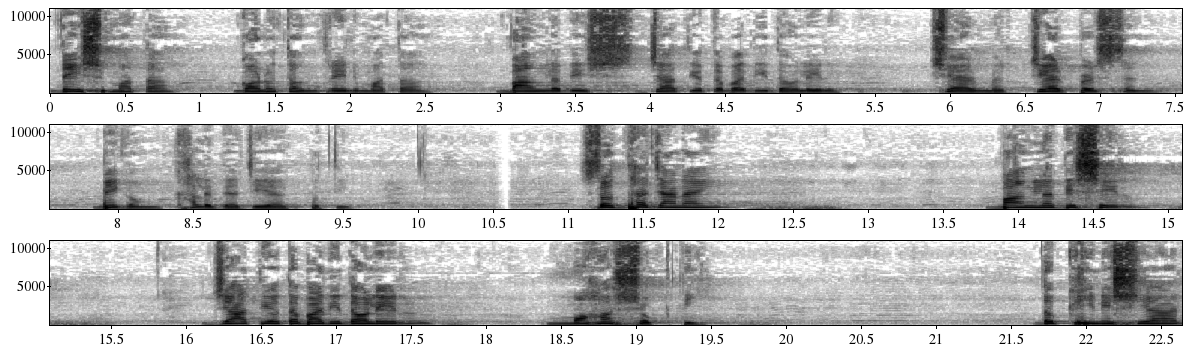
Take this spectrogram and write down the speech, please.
দেশ মাতা গণতন্ত্রের মাতা, বাংলাদেশ জাতীয়তাবাদী দলের চেয়ারম্যান, চেয়ারপারসন বেগম খালেদা জিয়ার প্রতি। শ্রদ্ধা জানাই বাংলাদেশের জাতীয়তাবাদী দলের মহাশক্তি। দক্ষিণ এশিয়ার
